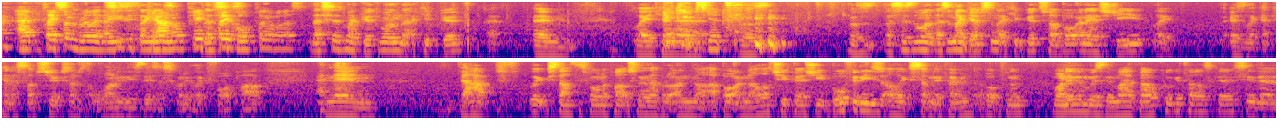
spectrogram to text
I play some really nice See, the piano. is, play this play is- Coldplay over this. This is my good one that I keep good. Uh, Um, like in, It keeps uh, good. There's, there's, this is the one. This is my Gibson that I keep good. So I bought an SG like as like a kind of substitute. Because I was like, one of these days it's going to like fall apart, and then that like started falling apart. So then I bought an, I bought another cheap SG. Both of these are like seventy pound. I bought for them. One of them was the Mad Malco guitars, guys. See the.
